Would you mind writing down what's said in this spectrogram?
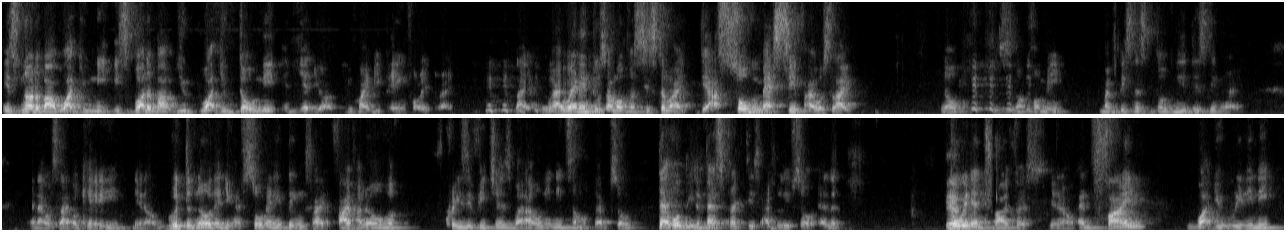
it's not about what you need, it's what about you what you don't need and yet you're you might be paying for it, right? like I went into some of the system, I they are so massive, I was like, no, this is not for me. My business don't need this thing, right? And I was like, okay, you know, good to know that you have so many things like 500 over crazy features, but I only need some of them. So that would be the best practice, I believe so, Ellen. Yeah. Go in and try first, you know, and find what you really need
